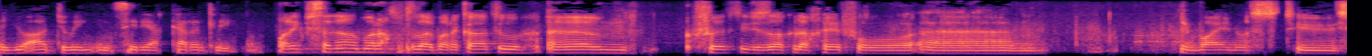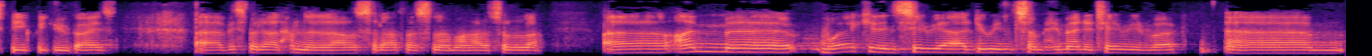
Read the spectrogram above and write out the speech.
you are doing in Syria currently. Wa alaikum wa rahmatullahi wa barakatuh. Um, firstly, Jazakallah khair for um, inviting us to speak with you guys. Uh, Bismillah, alhamdulillah, wa salatu wa salam ala Rasulullah. Uh, I'm uh, working in Syria doing some humanitarian work. Um,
